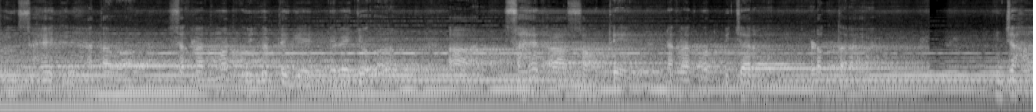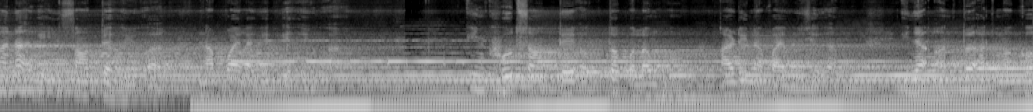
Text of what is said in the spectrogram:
इन शहद इन हतावा सकारात्मक उजगर तेगे रेजोगा और शहद नकारात्मक विचार लड़कता जहाँ इन सौते हुआ नपाय लगे इन खुद सौते अक्त पलम हो नपाय बुझेगा इन अंत आत्मा को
